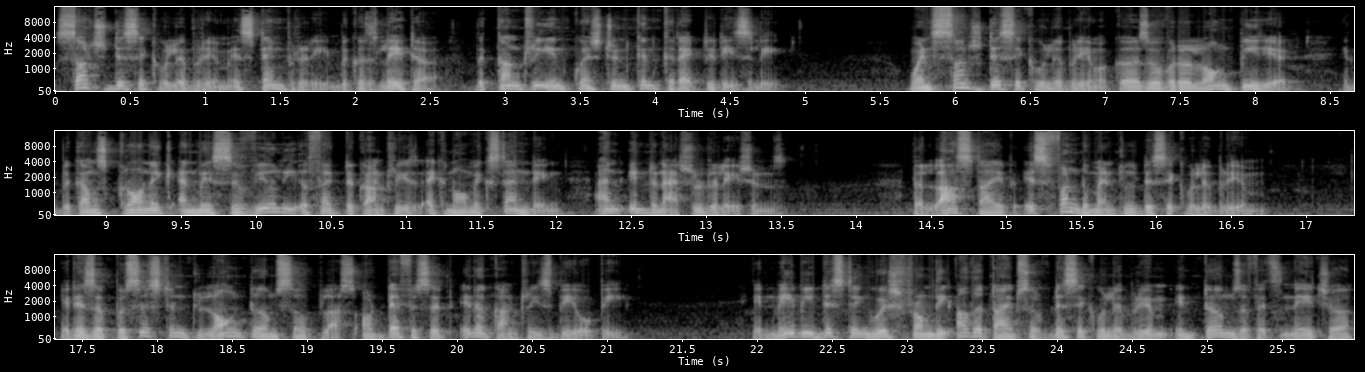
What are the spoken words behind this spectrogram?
Such disequilibrium is temporary because later the country in question can correct it easily. When such disequilibrium occurs over a long period, it becomes chronic and may severely affect a country's economic standing and international relations. The last type is fundamental disequilibrium. It is a persistent long-term surplus or deficit in a country's BOP. It may be distinguished from the other types of disequilibrium in terms of its nature,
